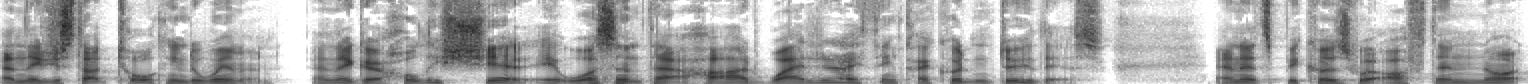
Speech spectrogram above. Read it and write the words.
and they just start talking to women and they go, holy shit, it wasn't that hard. Why did I think I couldn't do this? And it's because we're often not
